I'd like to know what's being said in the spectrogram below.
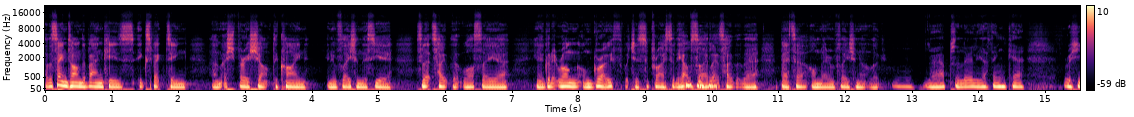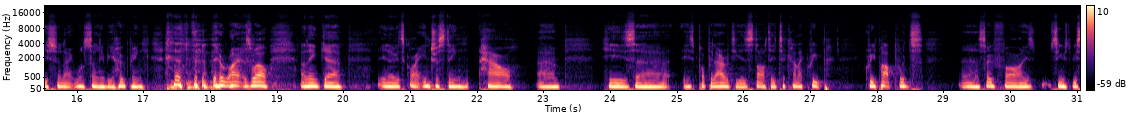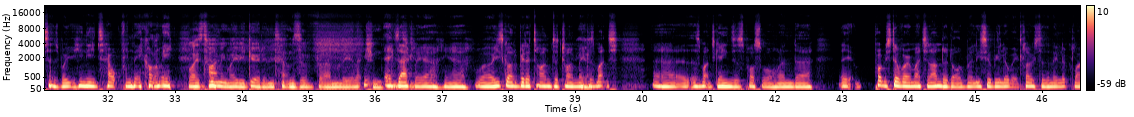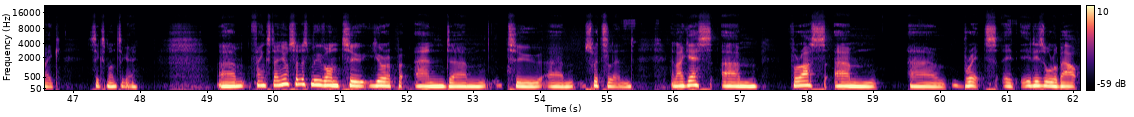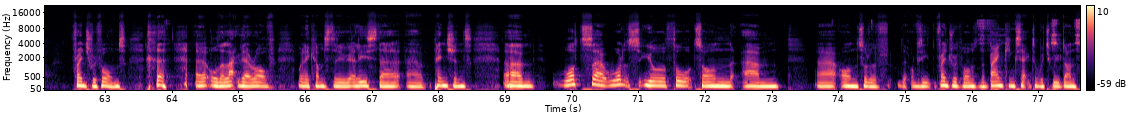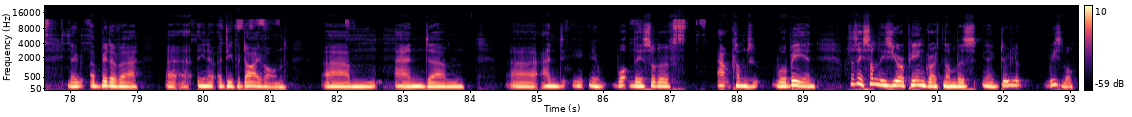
At the same time, the bank is expecting um, a sh- very sharp decline in inflation this year. So let's hope that whilst they uh, you know, got it wrong on growth, which is surprise to the upside. Let's hope that they're better on their inflation outlook. Mm, yeah, absolutely. I think uh, Rishi Sunak will certainly be hoping that they're right as well. I think uh, you know it's quite interesting how um, his uh, his popularity has started to kind of creep creep upwards. Uh, so far, he seems to be sensible. He needs help from the economy. Well, his timing may be good in terms of um, the election. exactly. Yeah. Yeah. Well, he's got a bit of time to try and make yeah. as much uh, as much gains as possible, and uh, it, probably still very much an underdog, but at least he'll be a little bit closer than he looked like six months ago. Um, thanks, Daniel. So let's move on to Europe and um, to um, Switzerland, and I guess um, for us um, um, Brits, it, it is all about French reforms uh, or the lack thereof when it comes to at least uh, uh, pensions. Um, what's uh, what's your thoughts on um, uh, on sort of the, obviously French reforms the banking sector, which we've done you know a bit of a, a you know a deeper dive on, um, and um, uh, and you know what the sort of outcomes will be. And I have to say, some of these European growth numbers, you know, do look reasonable.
